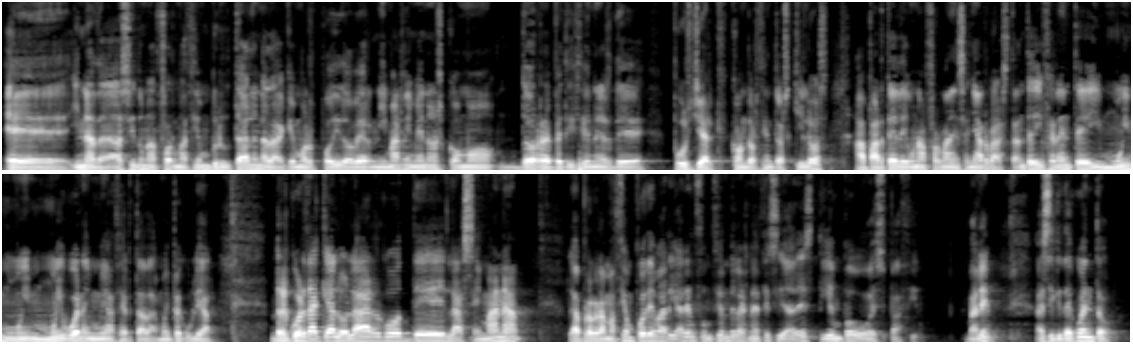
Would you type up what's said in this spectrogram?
Eh, y nada, ha sido una formación brutal en la que hemos podido ver ni más ni menos como dos repeticiones de push jerk con 200 kilos, aparte de una forma de enseñar bastante diferente y muy, muy, muy buena y muy acertada, muy peculiar. Recuerda que a lo largo de la semana la programación puede variar en función de las necesidades, tiempo o espacio, ¿vale? Así que te cuento.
